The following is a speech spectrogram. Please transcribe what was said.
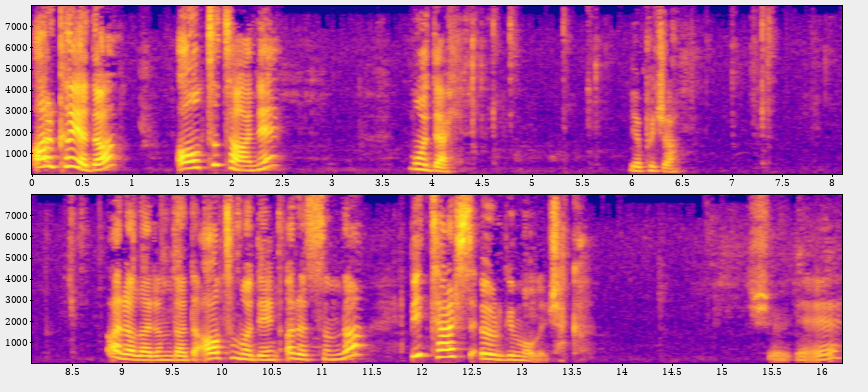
Arkaya da 6 tane model yapacağım. Aralarında da 6 modelin arasında bir ters örgüm olacak. Şöyle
